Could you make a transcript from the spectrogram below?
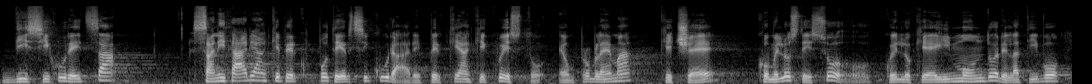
di sicurezza sanitaria anche per potersi curare, perché anche questo è un problema che c'è, come lo stesso quello che è il mondo relativo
